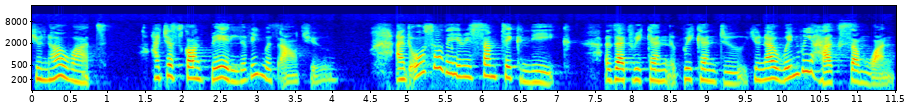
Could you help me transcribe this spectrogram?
you know what? I just can't bear living without you. And also there is some technique that we can, we can do. You know, when we hug someone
